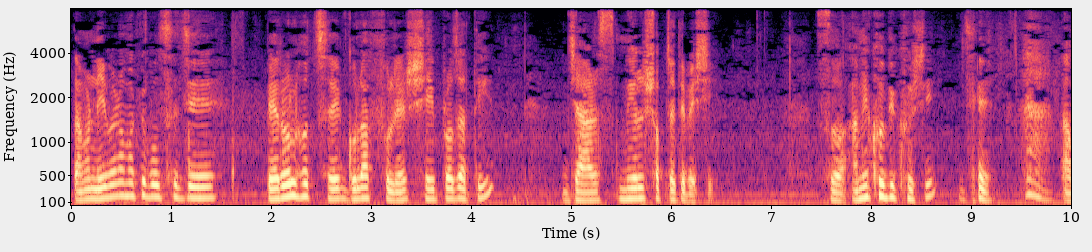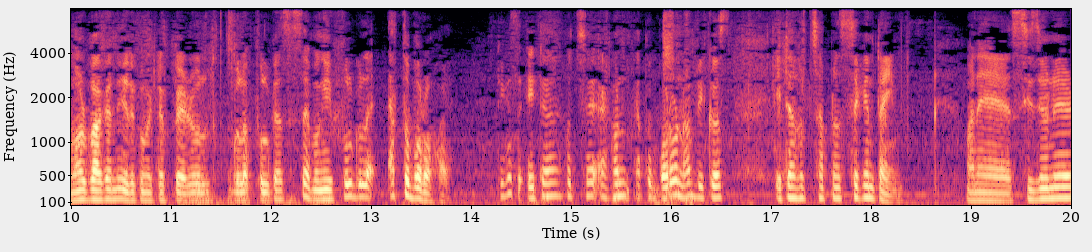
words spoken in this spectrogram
তো আমার নেইবার আমাকে বলছে যে প্যারোল হচ্ছে গোলাপ ফুলের সেই প্রজাতি যার স্মেল সবচাইতে বেশি। সো আমি খুবই খুশি যে আমার বাগানে এরকম একটা প্যারোল গোলাপ ফুল গাছ আছে এবং এই ফুলগুলো এত বড় হয়। ঠিক আছে? এটা হচ্ছে এখন এত বড় না বিকজ এটা হচ্ছে আপনার সেকেন্ড টাইম মানে সিজনের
